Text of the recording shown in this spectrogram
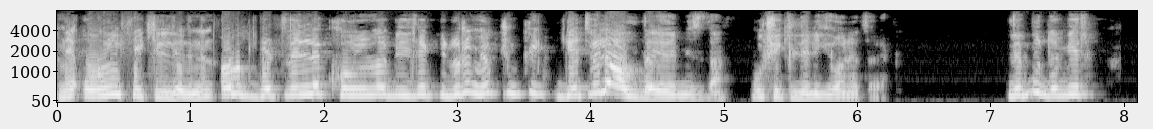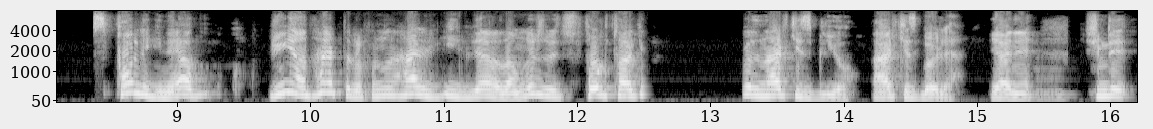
ne oyun şekillerinin alıp cetveline koyulabilecek bir durum yok. Çünkü cetveli aldı elimizden bu şekilde ligi oynatarak. Ve bu da bir spor ligine ya dünyanın her tarafının her ligi izleyen adamlarız ve spor takip eden herkes biliyor. Herkes böyle. Yani Hı-hı. şimdi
